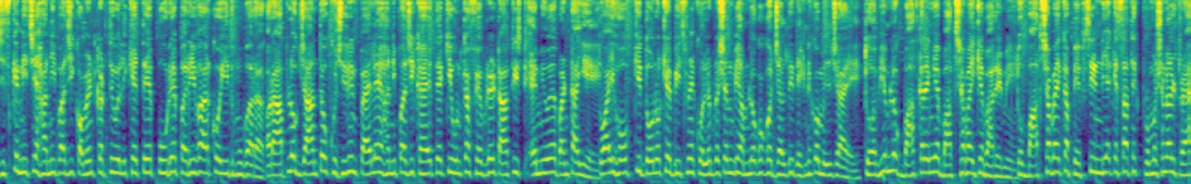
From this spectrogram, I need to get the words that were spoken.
जिसके नीचे हनीपाजी कमेंट करते हुए लिखे थे, पूरे परिवार को ईद मुबारक। और आप लोग जानते हो, कुछ दिन पहले हनीपाजी कहे थे की उनका फेवरेट आर्टिस्ट एमयू या बंटाई है। तो आई होप की दोनों के बीच में कोलेब्रेशन भी हम लोगों को जल्दी देखने को मिल जाए। तो अभी हम लोग बात करेंगे बादशाह भाई के बारे में। तो बादशाह भाई का पेप्सी इंडिया के साथ एक प्रोमोशनल ट्रैक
